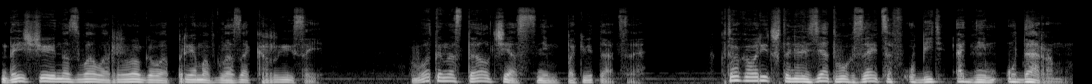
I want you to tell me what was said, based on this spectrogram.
Да еще и назвал Рогова прямо в глаза крысой. Вот и настал час с ним поквитаться. Кто говорит, что нельзя двух зайцев убить одним ударом?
